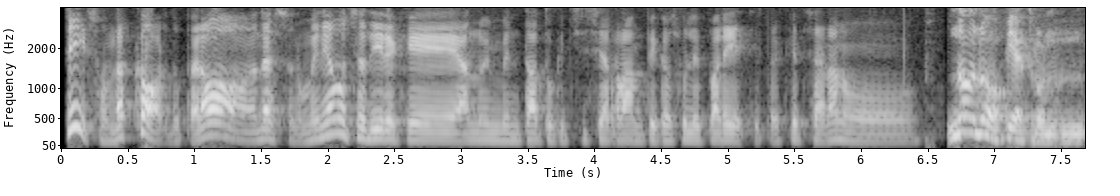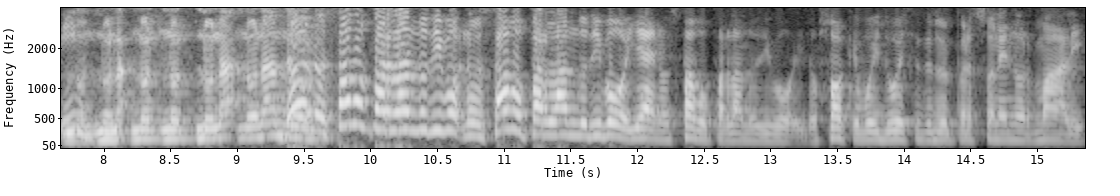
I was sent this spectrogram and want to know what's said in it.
Sì, sono d'accordo, però adesso non veniamoci a dire che hanno inventato che ci si arrampica sulle pareti, perché c'erano... No, no, Pietro, n- n- non, ha- non- non- non ha- non hanno... No, non stavo parlando di voi, non stavo parlando di voi, eh, non stavo parlando di voi. Lo so che voi due siete due persone normali,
